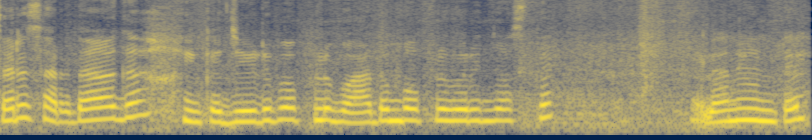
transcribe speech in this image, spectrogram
సరే సరదాగా ఇంకా జీడిపప్పులు బాదం పప్పుల గురించి వస్తే ఇలానే ఉంటాయి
